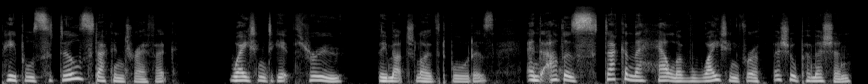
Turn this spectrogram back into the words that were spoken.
people still stuck in traffic, waiting to get through the much loathed borders, and others stuck in the hell of waiting for official permission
